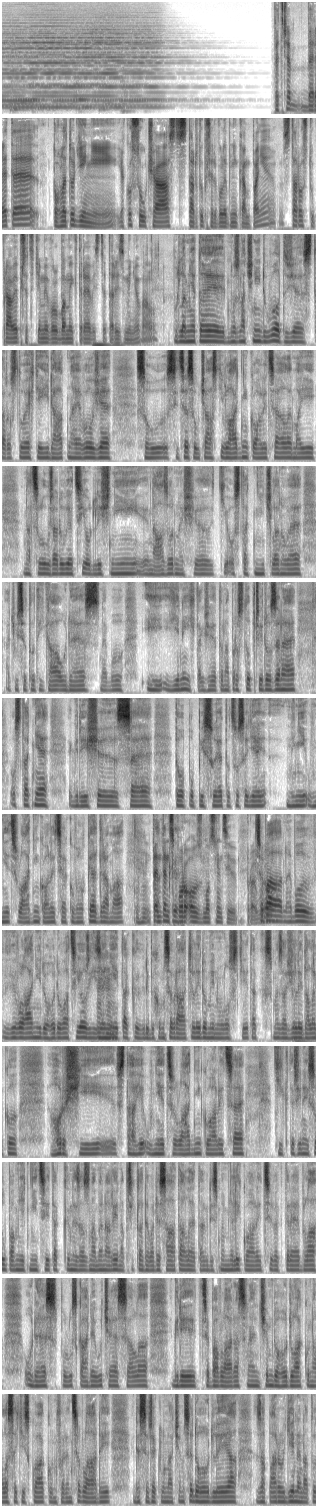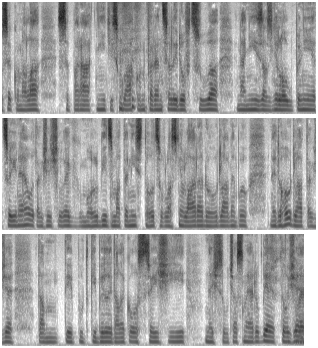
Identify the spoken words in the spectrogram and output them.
Petře, berete tohleto dění jako součást startu předvolební kampaně starostu právě před těmi volbami, které vy jste tady zmiňoval? Podle mě to je jednoznačný důvod, že starostové chtějí dát najevo, že jsou sice součástí vládní koalice, ale mají na celou řadu věcí odlišný názor než ti ostatní členové, ať už se to týká ODS nebo i jiných, takže je to naprosto přirozené. Ostatně, když se to popisuje, to, co se děje nyní uvnitř vládní koalice jako velké drama. Mm-hmm. Ten, ten spor o zmocněnci pro Třeba nebo vyvolání dohodovacího řízení, mm-hmm. tak kdybychom se vrátili do minulosti, tak jsme zažili daleko horší vztahy uvnitř vládní koalice. Ti, kteří nejsou pamětníci, tak nezaznamenali například 90. léta, kdy jsme měli koalici, ve které byla ODS spolu s KDU ČSL, kdy třeba vláda se na něčem dohodla, konala se tisková konference vlády, kde se řeklo, na čem se dohodli a za pár hodin na to se konala separátní separátní tisková konference lidovců a na ní zaznělo úplně něco jiného, takže člověk mohl být zmatený z toho, co vlastně vláda dohodla nebo nedohodla, takže tam ty putky byly daleko ostřejší než v současné době. To, že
